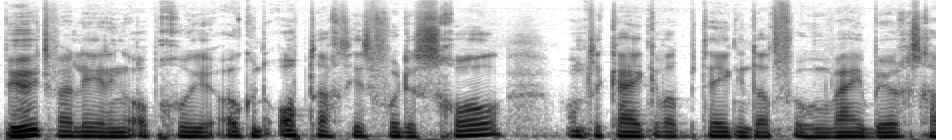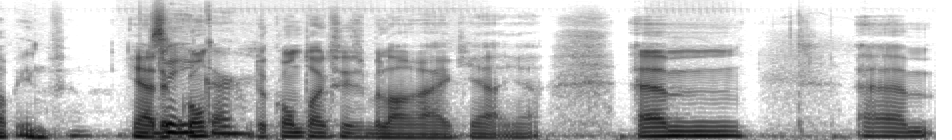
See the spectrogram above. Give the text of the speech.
buurt waar leerlingen opgroeien ook een opdracht is voor de school om te kijken wat betekent dat voor hoe wij burgerschap invullen. Ja, de, con de context is belangrijk. Ja, ja. Um, um,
